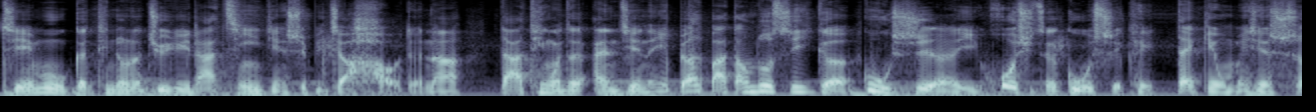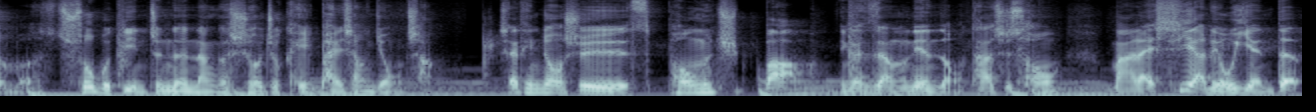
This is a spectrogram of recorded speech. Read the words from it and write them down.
节目跟听众的距离拉近一点是比较好的。那大家听完这个案件呢，也不要把它当做是一个故事而已，或许这个故事可以带给我们一些什么，说不定真的哪个时候就可以派上用场。下听众是 SpongeBob，应该是这样念哦。他是从马来西亚留言的。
